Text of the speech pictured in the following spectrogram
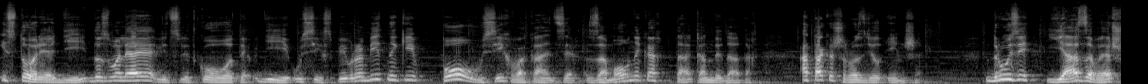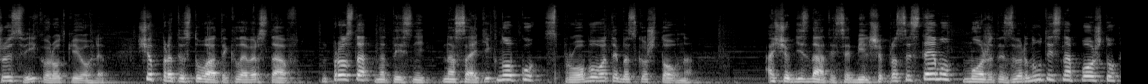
Історія дій дозволяє відслідковувати дії усіх співробітників по усіх вакансіях, замовниках та кандидатах, а також розділ інше. Друзі, я завершую свій короткий огляд. Щоб протестувати CleverStaff, просто натисніть на сайті кнопку Спробувати безкоштовно. А щоб дізнатися більше про систему, можете звернутись на пошту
